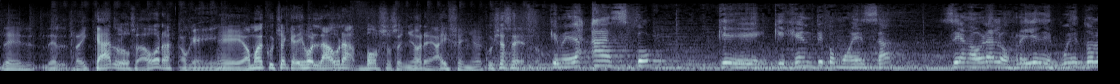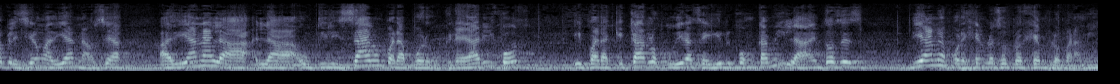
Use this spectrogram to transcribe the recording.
del- del rey Carlos ahora. Ok. Eh, vamos a escuchar qué dijo Laura Bozo, señores. Ay, señor, escúchese eso. que me da asco que, que gente como esa sean ahora los reyes después de todo lo que le hicieron a Diana. O sea, a Diana la, la utilizaron para procrear hijos y para que Carlos pudiera seguir con Camila. Entonces, Diana, por ejemplo, es otro ejemplo para mí.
